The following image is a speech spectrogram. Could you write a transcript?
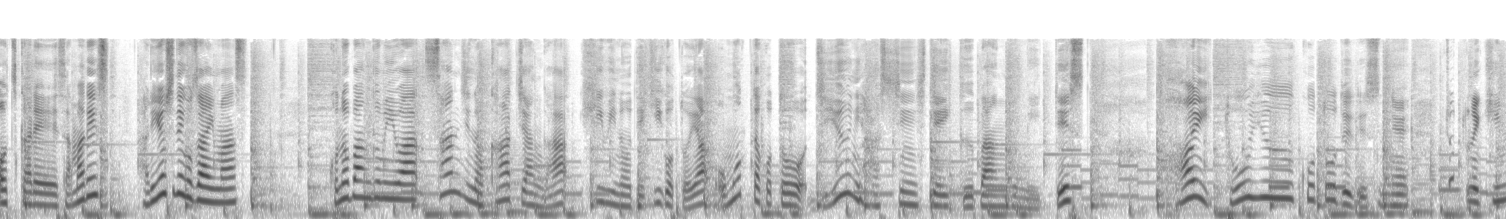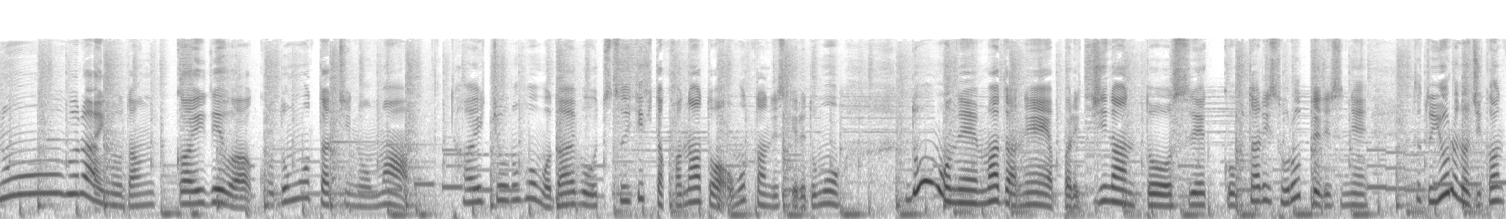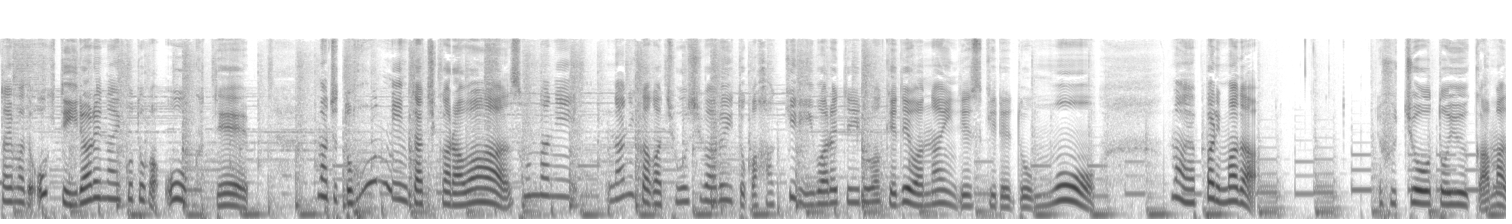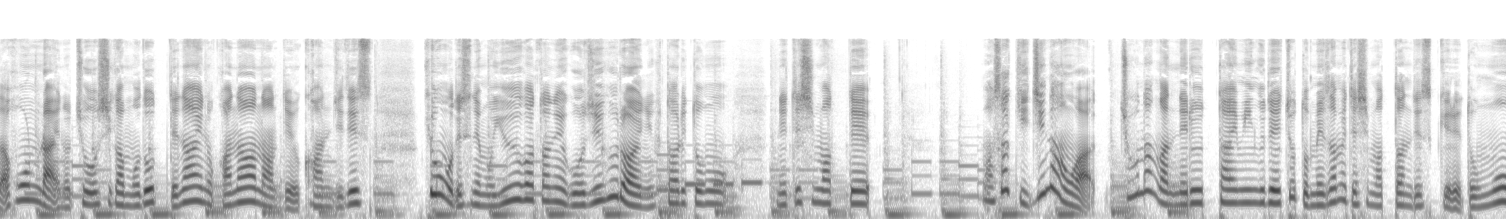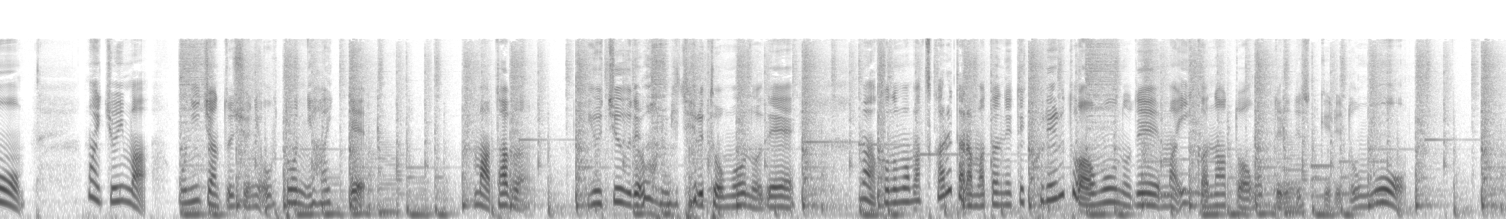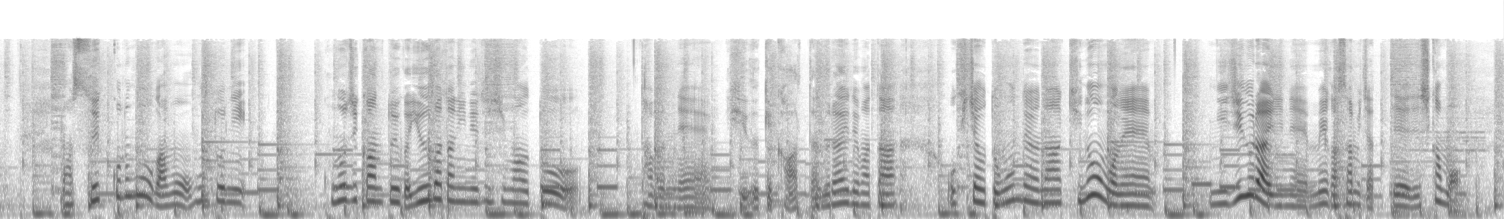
お疲れ様です。春吉でございます。この番組は3時の母ちゃんが日々の出来事や思ったことを自由に発信していく番組です。はい、ということでですね、ちょっとね、昨日ぐらいの段階では子供たちのまあ体調の方もだいぶ落ち着いてきたかなとは思ったんですけれども、どうもね、まだね、やっぱり次男と末っ子2人揃ってですね、ちょっと夜の時間帯まで起きていられないことが多くて、まあちょっと本人たちからは、そんなに何かが調子悪いとかはっきり言われているわけではないんですけれども、まあやっぱりまだ不調というか、まだ本来の調子が戻ってないのかななんていう感じです。今日もですね、もう夕方ね、5時ぐらいに2人とも寝てしまって、まあ、さっき次男は長男が寝るタイミングでちょっと目覚めてしまったんですけれども、まあ一応今、お兄ちゃんと一緒にお布団に入って、まあ多分 YouTube でも見てると思うので、まあこのまま疲れたらまた寝てくれるとは思うので、まあいいかなとは思ってるんですけれども、まあ末っ子の方がもう本当にこの時間というか夕方に寝てしまうと、多分ね、日付変わったぐらいでまた起きちゃうと思うんだよな。昨日もね、2時ぐらいにね、目が覚めちゃって、でしかも、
